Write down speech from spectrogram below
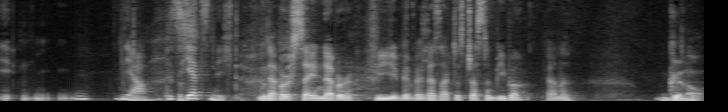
äh, ja, bis jetzt nicht. Never say never. Wie, wer, wer sagt das? Justin Bieber? Ja, ne? Genau,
